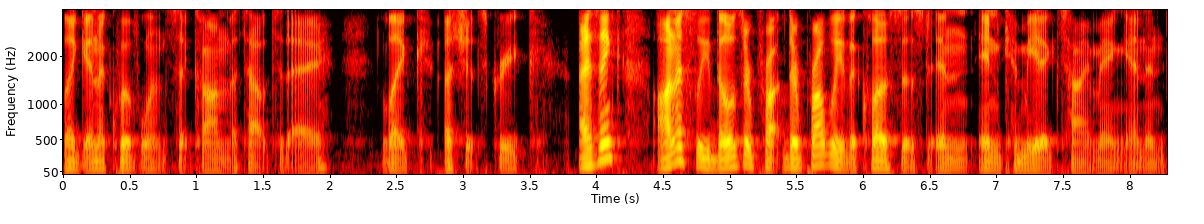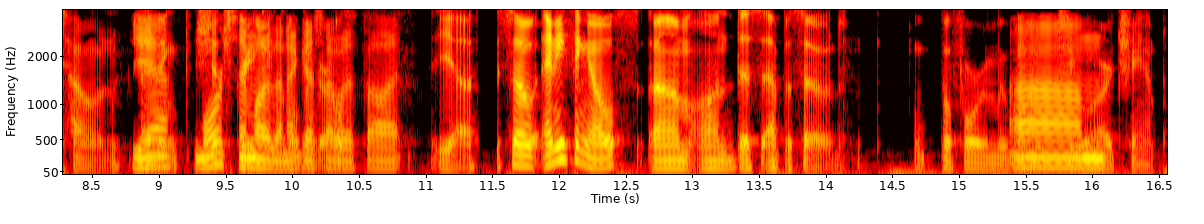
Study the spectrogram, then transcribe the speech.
like an equivalent sitcom that's out today like a Schitt's Creek. I think honestly, those are pro- they're probably the closest in in comedic timing and in tone. I Yeah, think more Schitt's similar than I guess I would have thought. Yeah. So anything else um on this episode before we move on Um, to our champ?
